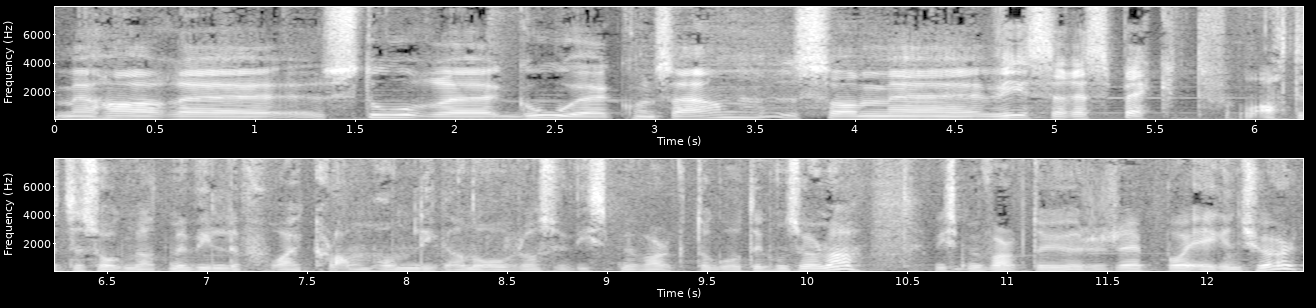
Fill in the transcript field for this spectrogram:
Vi har eh, store, gode konsern som eh, viser respekt. Og Attpåtil så vi at vi ville få ei klam hånd liggende over oss hvis vi valgte å gå til konserna. Hvis vi valgte å gjøre det på egen kjøl,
